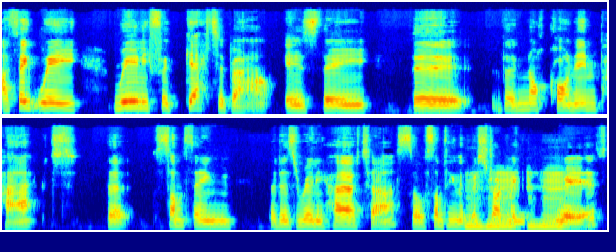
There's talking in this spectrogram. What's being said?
I think we really forget about is the the the knock on impact that something that has really hurt us or something that we're Mhm, struggling mhm. with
